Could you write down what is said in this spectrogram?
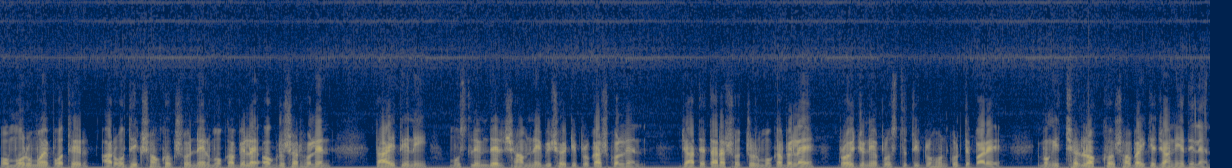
ও মরুময় পথের আর অধিক সংখ্যক সৈন্যের মোকাবিলায় অগ্রসর হলেন, তাই তিনি মুসলিমদের সামনে বিষয়টি প্রকাশ করলেন। যাতে তারা শত্রুর মোকাবেলায় প্রয়োজনীয় প্রস্তুতি গ্রহণ করতে পারে এবং ইচ্ছার লক্ষ্য সবাইকে জানিয়ে দিলেন।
